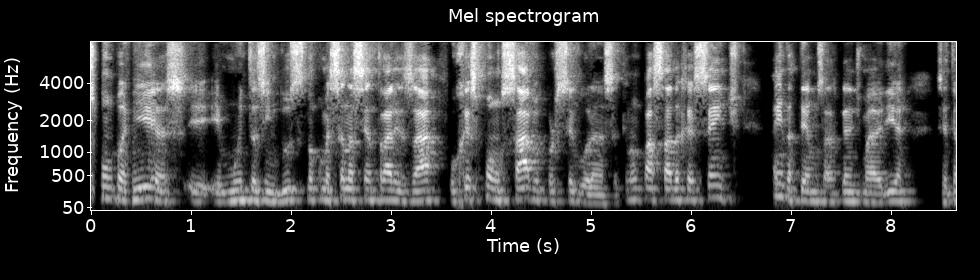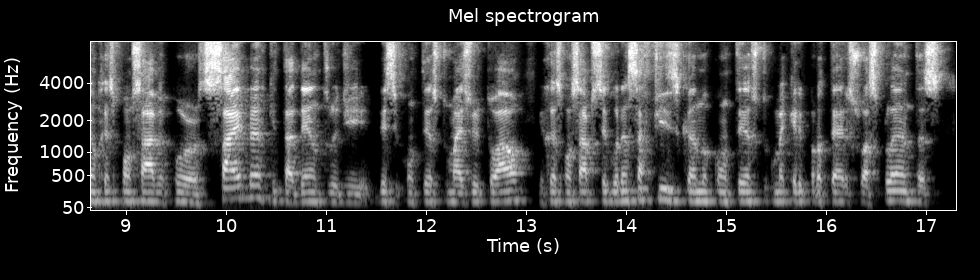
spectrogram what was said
As companhias e, e muitas indústrias estão começando a centralizar o responsável por segurança, que num passado recente Ainda temos a grande maioria. Você tem um responsável por cyber, que está dentro de, desse contexto mais virtual, e o responsável por segurança física no contexto, como é que ele protege suas plantas,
